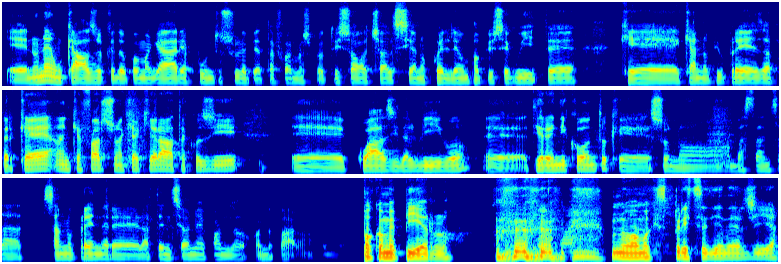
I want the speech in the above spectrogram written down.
E non è un caso che dopo magari appunto sulle piattaforme, soprattutto i social, siano quelle un po' più seguite, che, che hanno più presa, perché anche a farci una chiacchierata così, eh, quasi dal vivo, eh, ti rendi conto che sono abbastanza, sanno prendere l'attenzione quando, quando parlano. Un po' come Pirlo. un uomo che sprizza di energia.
